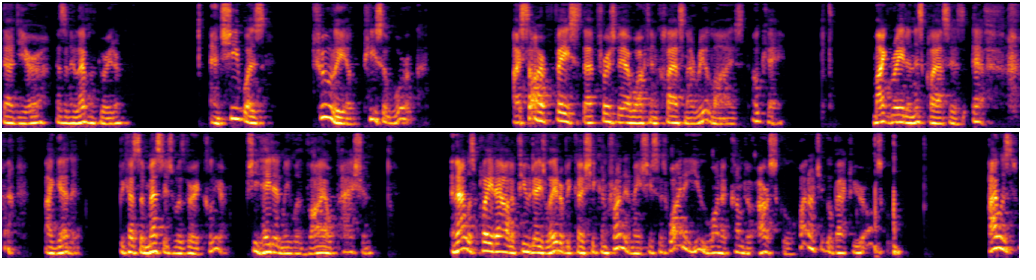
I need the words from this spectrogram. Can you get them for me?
that year as an 11th grader, and she was truly a piece of work. I saw her face that first day I walked in class and I realized, okay, my grade in this class is F. I get it because the message was very clear. She hated me with vile passion. And that was played out a few days later because she confronted me. She says, Why do you want to come to our school? Why don't you go back to your own school? I was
